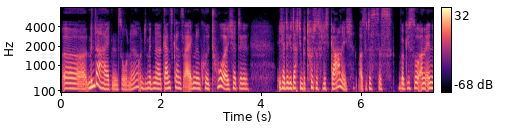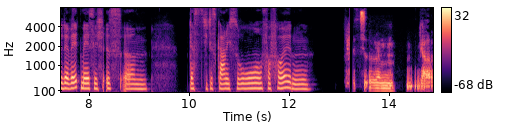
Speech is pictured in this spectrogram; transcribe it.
äh, Minderheiten so, ne? Und mit einer ganz, ganz eigenen Kultur. Ich hätte, ich hätte gedacht, die betrifft das vielleicht gar nicht. Also dass das wirklich so am Ende der Welt mäßig ist. Ähm, dass die das gar nicht so verfolgen. Es, ähm, ja,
